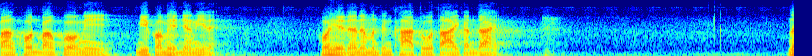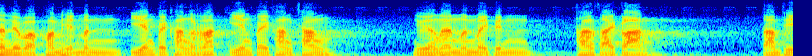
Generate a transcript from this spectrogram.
บางคนบางพวกนี่ มีความเห็นอย่างนี้แหละ เพราะเหตุนั้นนะมันถึงฆ่าตัวตายกันได้ นั่นเรียกว่าความเห็นมันเอียงไปข้างรัก เอียงไปข้างชัง อยู่อย่างนั้นมันไม่เป็นทางสายกลาง ตามที่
